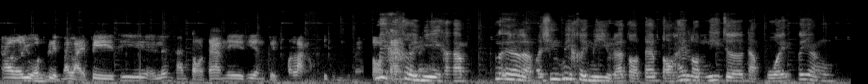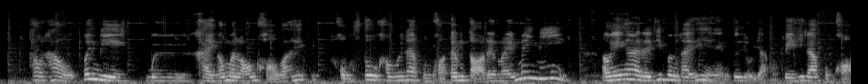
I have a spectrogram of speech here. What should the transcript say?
เอาเราอยู่อังกฤษมาหลายปีที่ไอ้เรื่องการต่อแต้มนี่ที่อังกฤษฝรั่งที่เป็นไหมต่อไม่แต้มเคยมีครับในระดับอาชีพไม่เคยมีอยู่แล้วต่อแต้มต่อให้ลอนนี่เจอดับบ้วยก็ยังเท่าๆ ไม่มีมือใครเขามาร้องขอว่าเฮ้ยผมสู้เขาไม่ได้ผมขอแต้มต่อได้ไหมไม่มีเอาง่ายๆเลยที่เมืองไทยที่เห็นคืออยู่อย่างปีที่แล้วผมขอ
